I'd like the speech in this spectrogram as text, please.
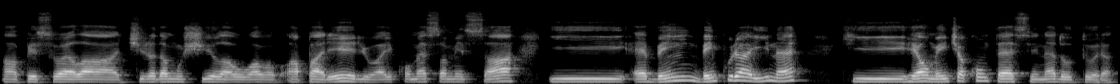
a pessoa ela tira da mochila o, o, aparelho, aí começa a messar e é bem bem por aí, né, que realmente acontece, né, doutora?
